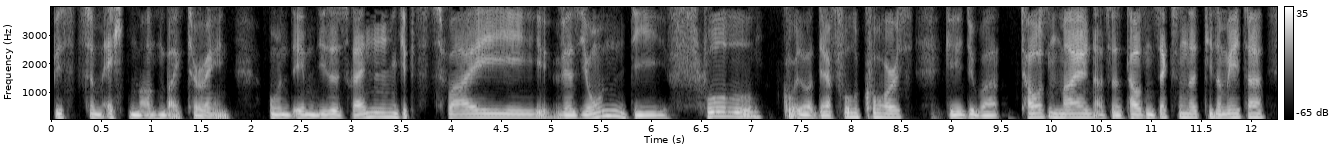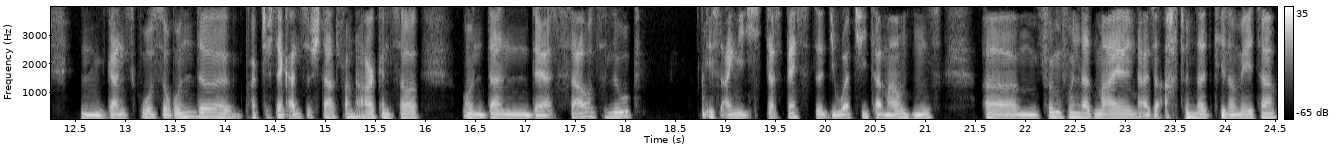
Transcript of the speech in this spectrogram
bis zum echten Mountainbike-Terrain. Und eben dieses Rennen gibt es zwei Versionen. Die Full, oder der Full Course geht über 1000 Meilen, also 1600 Kilometer, eine ganz große Runde, praktisch der ganze Staat von Arkansas. Und dann der South Loop ist eigentlich das Beste, die Wachita Mountains, ähm, 500 Meilen, also 800 Kilometer.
